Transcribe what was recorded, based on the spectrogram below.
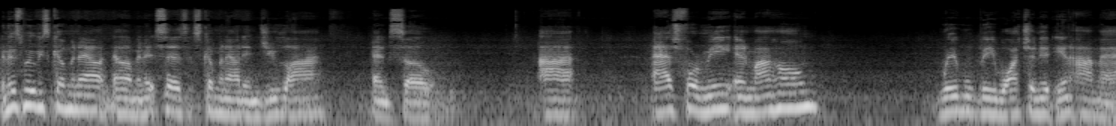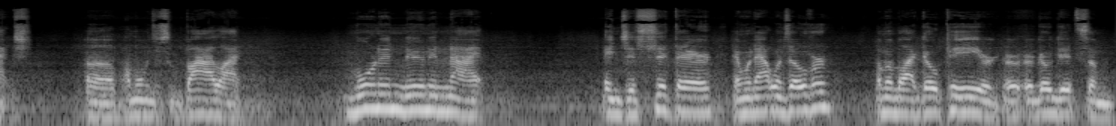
And this movie's coming out, um, and it says it's coming out in July. And so, I, as for me and my home, we will be watching it in IMAX. Uh, I'm going to just buy like morning, noon, and night and just sit there. And when that one's over, I'm gonna like go pee or, or, or, go get some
